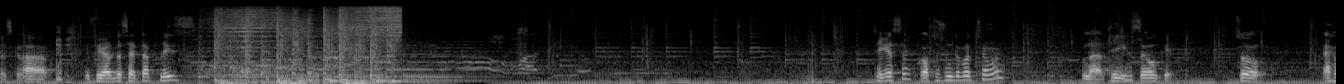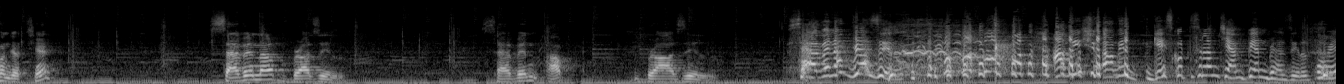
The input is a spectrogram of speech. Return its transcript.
Let's go. Uh, if you have the setup, please. ঠিক আছে? কথা শুনতে পাচ্ছ আমার? না ঠিক আছে ওকে সো এখন যাচ্ছি হ্যাঁ? Seven up Brazil seven up Brazil seven of Brazil আমি আমি গেস করতেছিলাম চ্যাম্পিয়ন ব্রাজিল পরে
